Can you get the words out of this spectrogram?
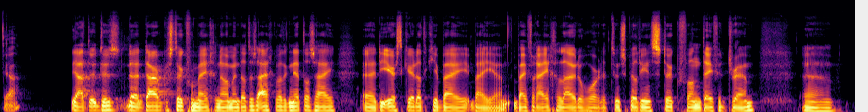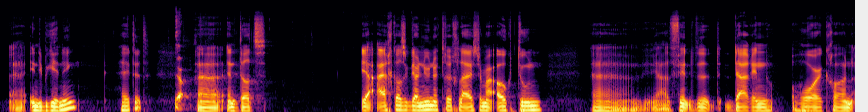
Ja? ja, du- dus eh, daar heb ik een stuk voor meegenomen. En dat is eigenlijk wat ik net al zei. eh, die eerste keer dat ik je bij, bij, eh, bij Vrije Geluiden hoorde. Toen speelde je een stuk van David Dram. eh, eh, In the Beginning heet het. Ja. Eh, en dat, ja, eigenlijk als ik daar nu naar terug luister, maar ook toen, eh, ja, vind, de- daarin hoor ik gewoon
